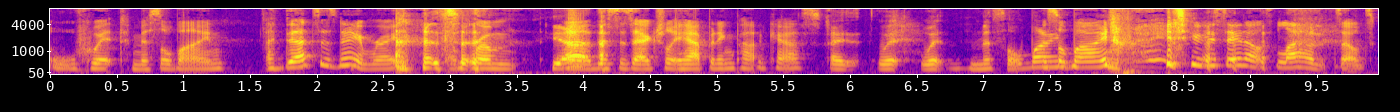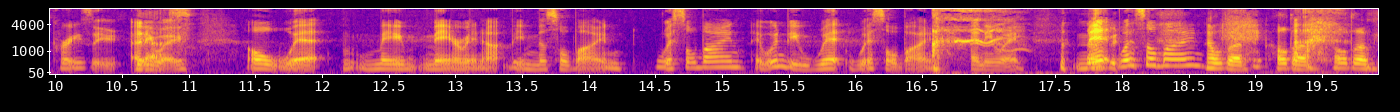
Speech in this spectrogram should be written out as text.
Whit Misselbein. That's his name, right? From Yeah. uh, This Is Actually Happening podcast. I, what missile bind? Misselbein? You say it out loud, it sounds crazy. Anyway, Yes. Oh, Wit may may or may not be Misselbein. Whistlebein? It wouldn't be Wit Whistlebein. Anyway, Mitt Whistlebein? Hold on, hold on, hold on.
